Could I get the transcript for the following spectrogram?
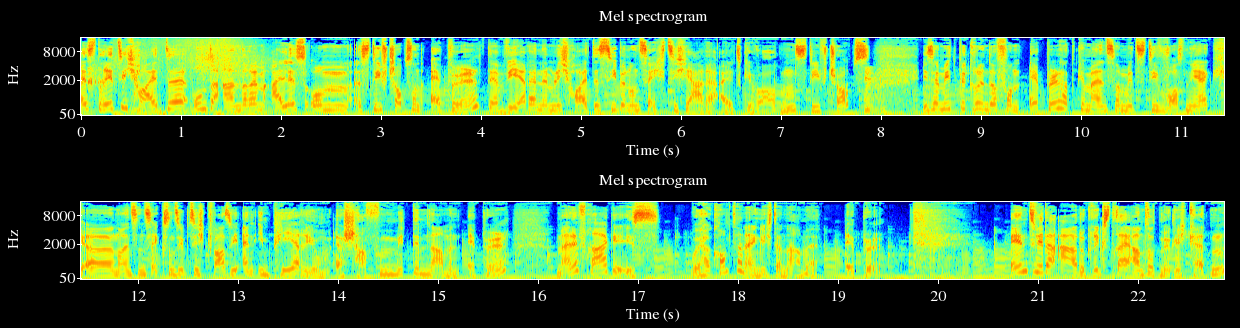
Es dreht sich heute unter anderem alles um Steve Jobs und Apple. Der wäre nämlich heute 67 Jahre alt geworden. Steve Jobs ist ja Mitbegründer von Apple, hat gemeinsam mit Steve Wozniak äh, 1976 quasi ein Imperium erschaffen mit dem Namen Apple. Meine Frage ist, woher kommt denn eigentlich der Name Apple? Entweder A, du kriegst drei Antwortmöglichkeiten.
